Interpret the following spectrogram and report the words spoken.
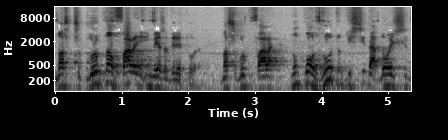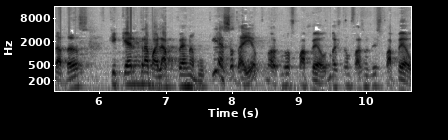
Nosso grupo não fala em mesa diretora. Nosso grupo fala num conjunto de cidadãos e cidadãs que querem trabalhar para Pernambuco. E essa daí é o nosso papel. Nós estamos fazendo esse papel.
